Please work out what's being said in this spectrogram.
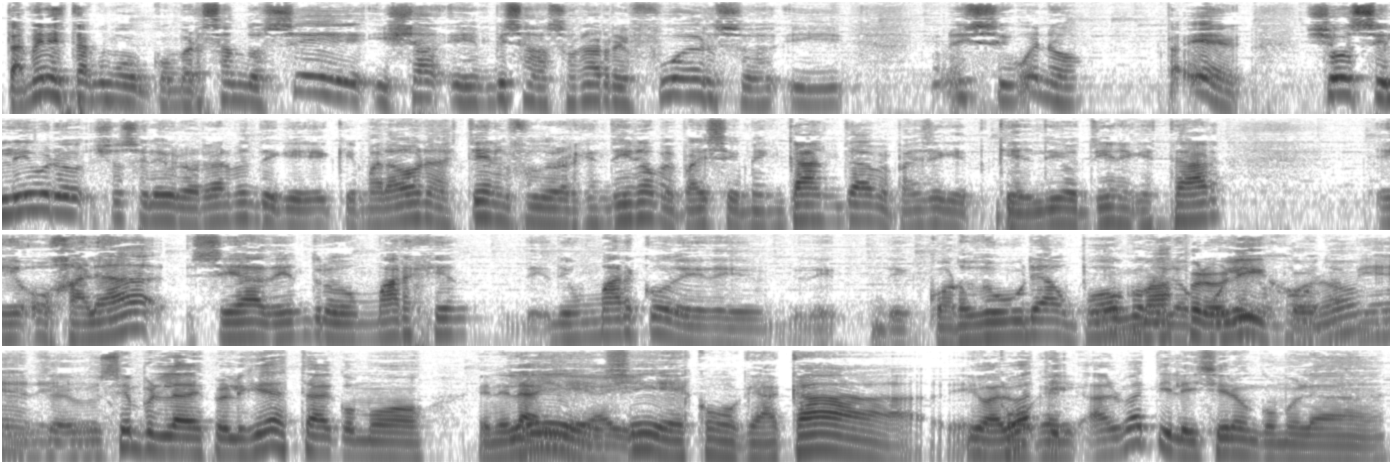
también está como conversándose y ya empiezan a sonar refuerzos y uno dice, bueno, está bien. Yo celebro, yo celebro realmente que, que Maradona esté en el fútbol argentino, me parece que me encanta, me parece que, que el Diego tiene que estar. Eh, ojalá sea dentro de un margen, de, de un marco de, de- de- de cordura un poco. más prolijo, eh. Siempre la desprolijidad está como en el aire. Sí, ahí. sí, es como que acá... eh, Digo, al, Bati, que- al Bati le hicieron como la...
